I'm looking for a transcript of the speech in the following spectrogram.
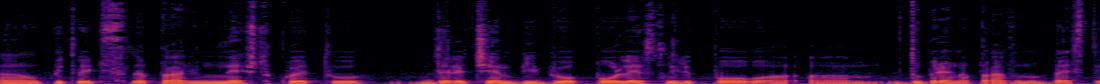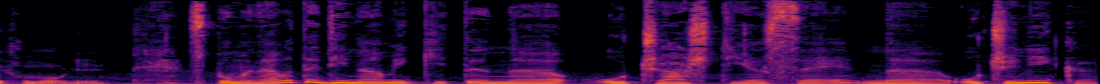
опитвайки се да правим нещо, което да речем би било по-лесно или по-добре направено без технологии. Споменавате динамиките на учащия се, на ученика,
